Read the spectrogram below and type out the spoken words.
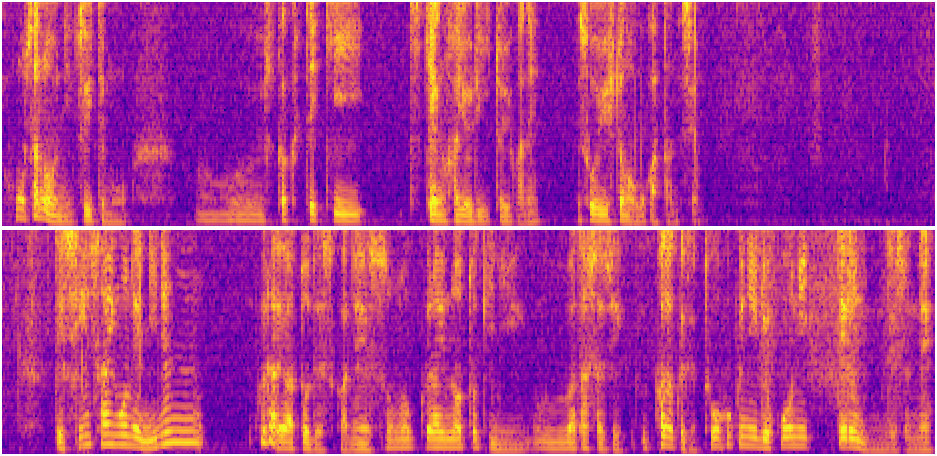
放射能についても比較的危険派寄りというかねそういう人が多かったんですよ。で震災後ね2年ぐらい後ですかねそのくらいの時に私たち家族で東北に旅行に行ってるんですね。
